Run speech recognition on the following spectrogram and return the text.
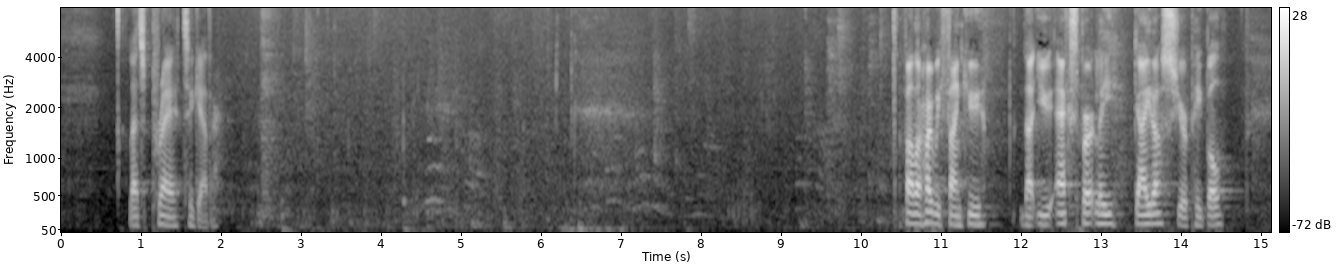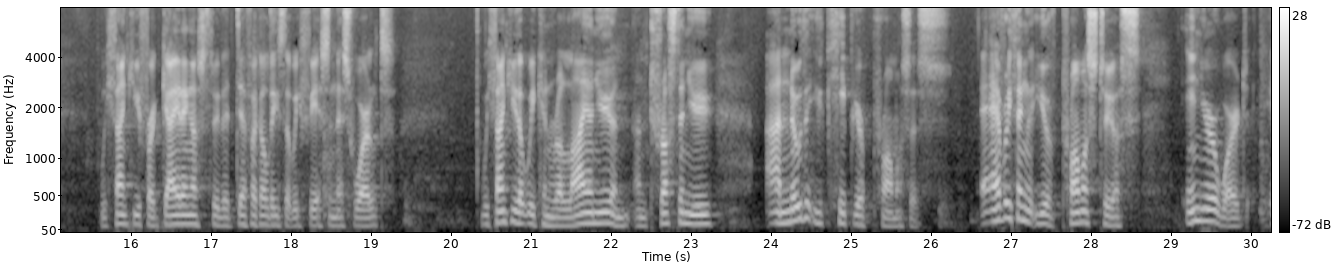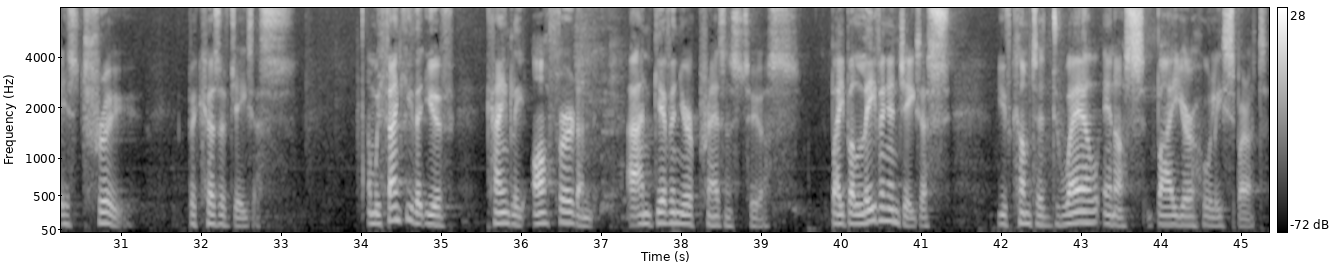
Let's pray together. Father, how we thank you that you expertly guide us, your people. We thank you for guiding us through the difficulties that we face in this world. We thank you that we can rely on you and, and trust in you and know that you keep your promises. Everything that you have promised to us in your word is true because of Jesus. And we thank you that you have kindly offered and, and given your presence to us by believing in Jesus, you've come to dwell in us by your Holy Spirit.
